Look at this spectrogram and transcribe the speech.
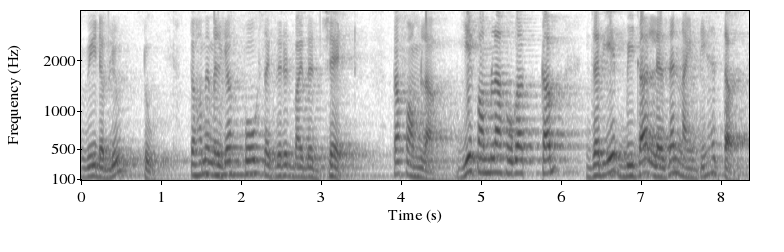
V W two तो हमें मिल गया force exerted by the jet का फॉर्मूला ये फॉर्मूला होगा कब? जब ये बीटा लेस देन 90 है तब.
